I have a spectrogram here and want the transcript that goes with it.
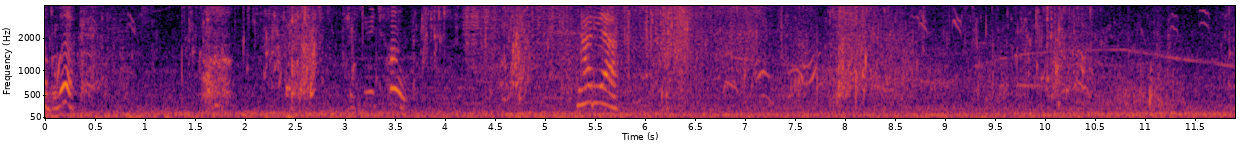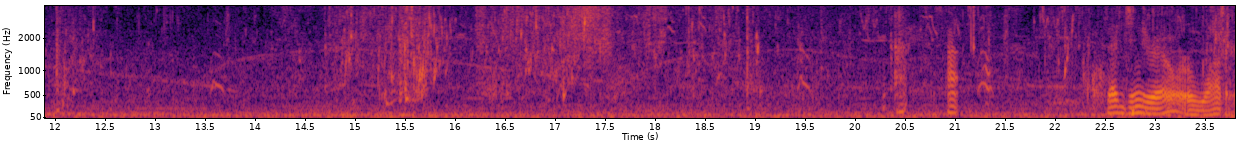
Jacob, look. It's a huge hunk. Nadia. Stop. Is that ginger ale or water?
